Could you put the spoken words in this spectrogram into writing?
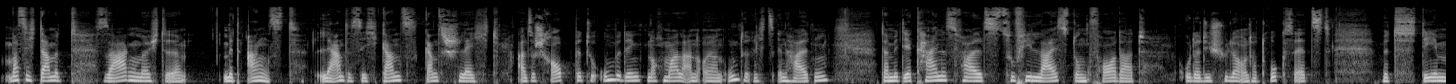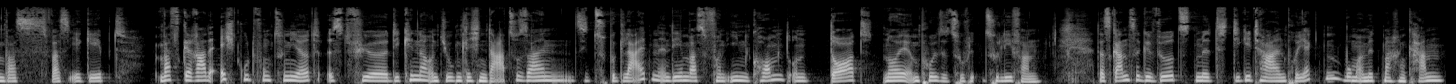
Was ich damit sagen möchte, mit Angst lernt es sich ganz, ganz schlecht. Also schraubt bitte unbedingt nochmal an euren Unterrichtsinhalten, damit ihr keinesfalls zu viel Leistung fordert oder die Schüler unter Druck setzt mit dem, was, was ihr gebt. Was gerade echt gut funktioniert, ist für die Kinder und Jugendlichen da zu sein, sie zu begleiten in dem, was von ihnen kommt und dort neue Impulse zu, zu liefern. Das Ganze gewürzt mit digitalen Projekten, wo man mitmachen kann,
